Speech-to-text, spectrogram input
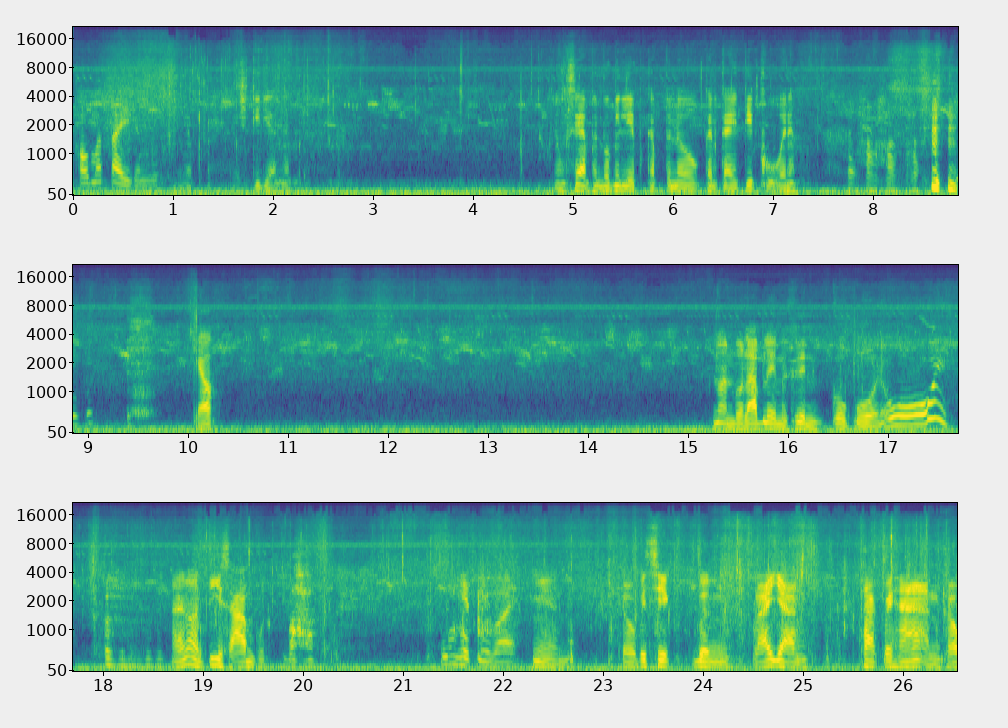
เขามาไต่กันอยู่ตีเดียนครับน้องแซมเพิ่นบ่มีเล็บกับเพิ่นเอากันไกรติดขู่ไว้นะ เดี๋ยว นอนบ่รับเลยเมื่อคืนโกโปรโอ้ย หายนอนตีสามพุ่นบ้าปุ้มเห็ดนี่ไว้แม่นเขาไปเช็คเบิ่งหลายอย่างทักไปหาอันเขา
